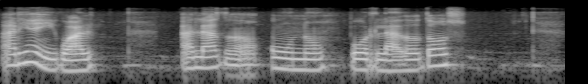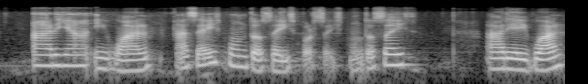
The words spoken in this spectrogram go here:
Área igual al lado 1 por lado 2 área igual a 6.6 por 6.6, área igual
